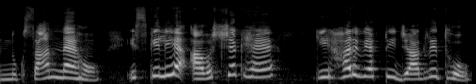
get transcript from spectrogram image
नुकसान न हो। इसके लिए आवश्यक है कि हर व्यक्ति जागृत हो।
